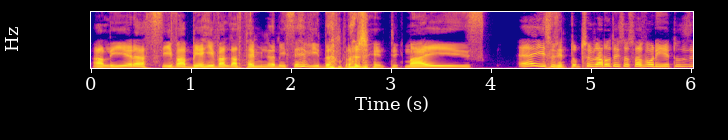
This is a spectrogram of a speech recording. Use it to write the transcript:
Ali era se vá bem a rivalidade feminina bem servida pra gente. Mas é isso, gente. Todo jogador tem seus favoritos e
